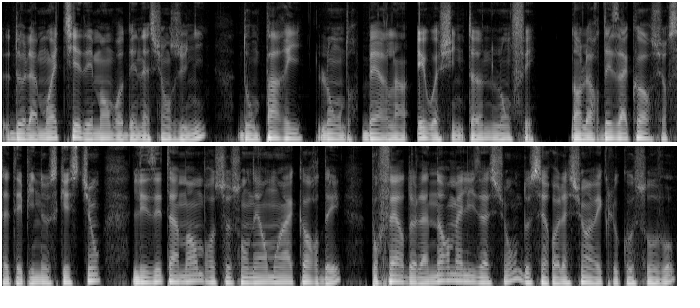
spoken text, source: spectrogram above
de la moitié des membres des Nations Unies, dont Paris, Londres, Berlin et Washington, l'ont fait. Dans leur désaccord sur cette épineuse question, les États membres se sont néanmoins accordés pour faire de la normalisation de ses relations avec le Kosovo,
